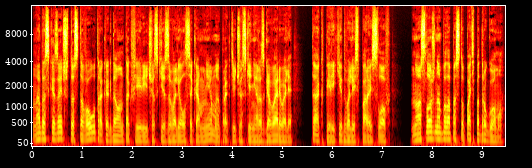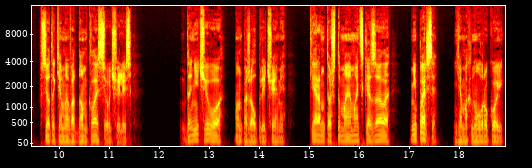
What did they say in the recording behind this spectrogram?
Надо сказать, что с того утра, когда он так феерически завалился ко мне, мы практически не разговаривали, так перекидывались парой слов. Но сложно было поступать по-другому. все таки мы в одном классе учились. «Да ничего», он пожал плечами. «Керан, то, что моя мать сказала...» «Не парься», — я махнул рукой.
